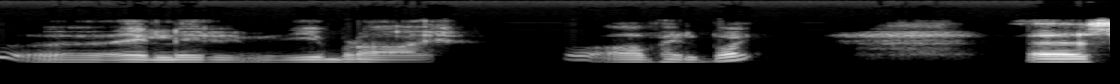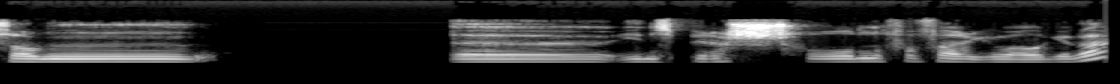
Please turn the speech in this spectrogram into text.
uh, eller i blader av Hellboy, som eh, inspirasjon for fargevalgene.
